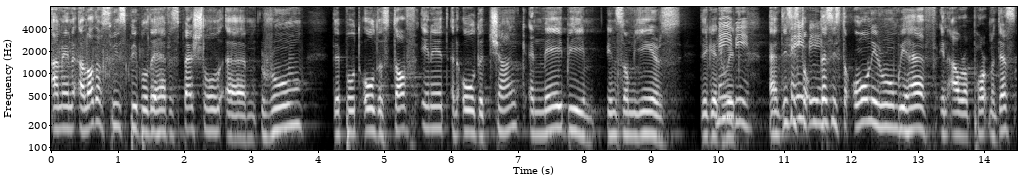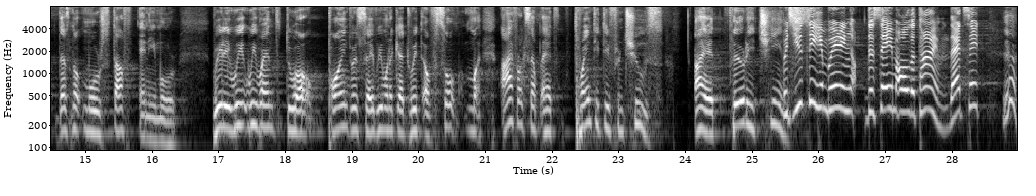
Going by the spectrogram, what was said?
I mean, a lot of Swiss people, they have a special um, room. They put all the stuff in it and all the junk, and maybe in some years they get maybe. rid. And this is, the, this is the only room we have in our apartment. There's, there's not more stuff anymore. Really, we, we went to a point where say we want to get rid of so much. I, for example, had 20 different shoes. I had 30 jeans. But you see him wearing the same all the time. That's it. Yeah.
